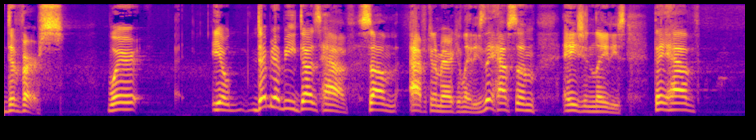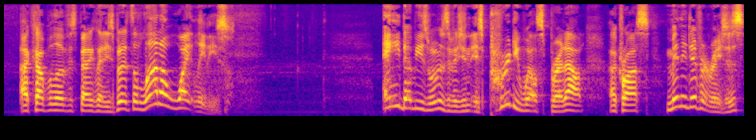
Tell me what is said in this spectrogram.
diverse. Where you know, WWE does have some African American ladies. They have some Asian ladies. They have a couple of Hispanic ladies, but it's a lot of white ladies. AEW's women's division is pretty well spread out across many different races,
